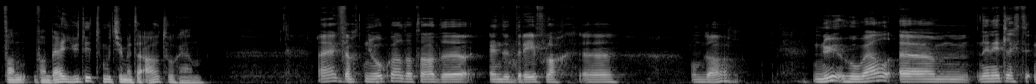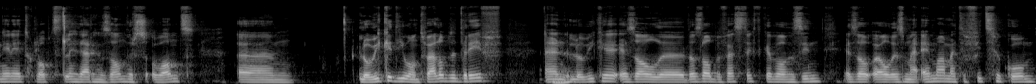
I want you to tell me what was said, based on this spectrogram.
van, van bij Judith moet je met de auto gaan. Ah ja, ik dacht nu ook wel dat dat eh, in de dreef lag. omdat... Nu, hoewel... ehm, nee, nee, het ligt, nee, nee, het klopt. Het ligt ergens anders. Want ehm Loïke die woont wel op de dreef. En Loïke is al, eh, dat is al bevestigd, ik heb al gezien, is al, al is met Emma met de fiets gekomen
